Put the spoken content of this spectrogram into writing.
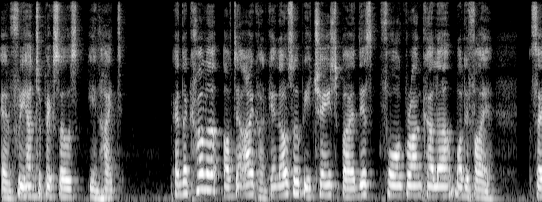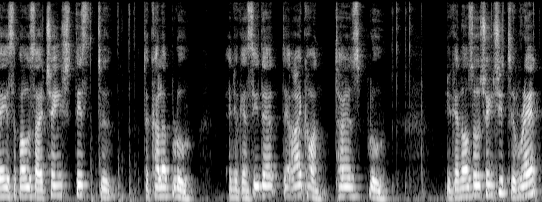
and 300 pixels in height. And the color of the icon can also be changed by this foreground color modifier. Say suppose I change this to the color blue and you can see that the icon turns blue. You can also change it to red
